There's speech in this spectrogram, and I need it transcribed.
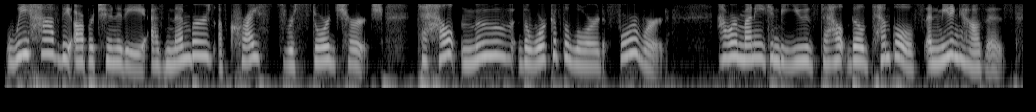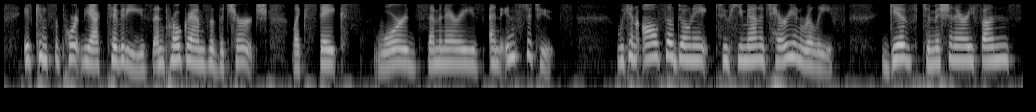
We have the opportunity as members of Christ's restored church to help move the work of the Lord forward. Our money can be used to help build temples and meeting houses. It can support the activities and programs of the church, like stakes, wards, seminaries, and institutes. We can also donate to humanitarian relief, give to missionary funds,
